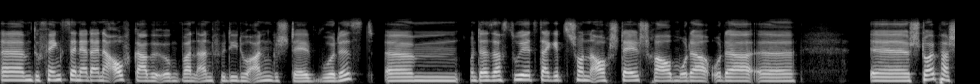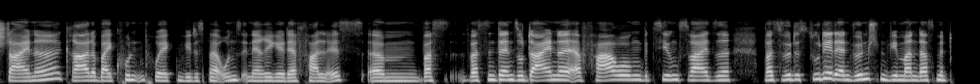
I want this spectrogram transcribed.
Ähm, du fängst dann ja deine Aufgabe irgendwann an, für die du angestellt wurdest. Ähm, und da sagst du jetzt, da gibt es schon auch Stellschrauben oder, oder äh, äh, Stolpersteine, gerade bei Kundenprojekten, wie das bei uns in der Regel der Fall ist. Ähm, was, was sind denn so deine Erfahrungen, beziehungsweise was würdest du dir denn wünschen, wie man das mit,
